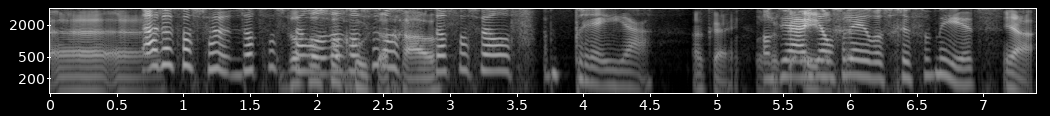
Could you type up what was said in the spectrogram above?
eh, eh, nou, dat was, dat was dat wel, was wel dat was goed, wel, dat was wel een pre, ja. Oké, Want ja, Jan Leeuwen was geformeerd. ja.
